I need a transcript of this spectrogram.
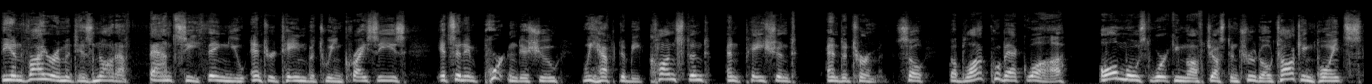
The environment is not a fancy thing you entertain between crises. It's an important issue. We have to be constant and patient and determined. So the Bloc Québécois, almost working off Justin Trudeau talking points,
